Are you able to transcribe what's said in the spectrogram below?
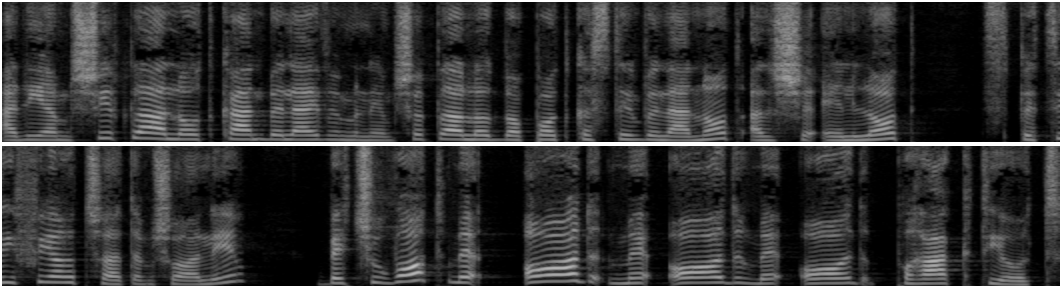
אני אמשיך לעלות כאן בלייב, ואני אמשיך לעלות בפודקאסטים ולענות על שאלות ספציפיות שאתם שואלים, בתשובות מאוד מאוד מאוד פרקטיות,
